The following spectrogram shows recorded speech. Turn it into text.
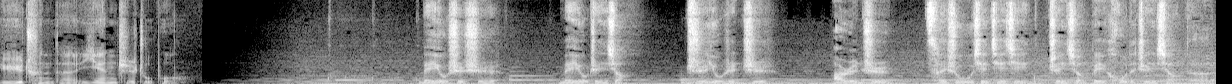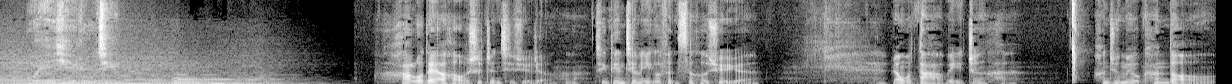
愚蠢的颜值主播。没有事实，没有真相，只有认知，而认知才是无限接近真相背后的真相的唯一路径。哈喽，大家好，我是正气学长。今天见了一个粉丝和学员，让我大为震撼。很久没有看到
